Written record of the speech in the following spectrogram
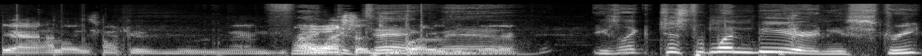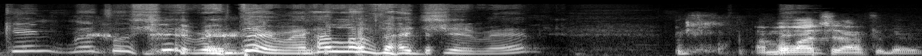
yeah, I know it's my favorite movie, man. I Frank watched the that two Tank, hours a day. man. He's like just one beer and he's streaking. That's the shit right there, man. I love that shit, man. I'm gonna watch it after this.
